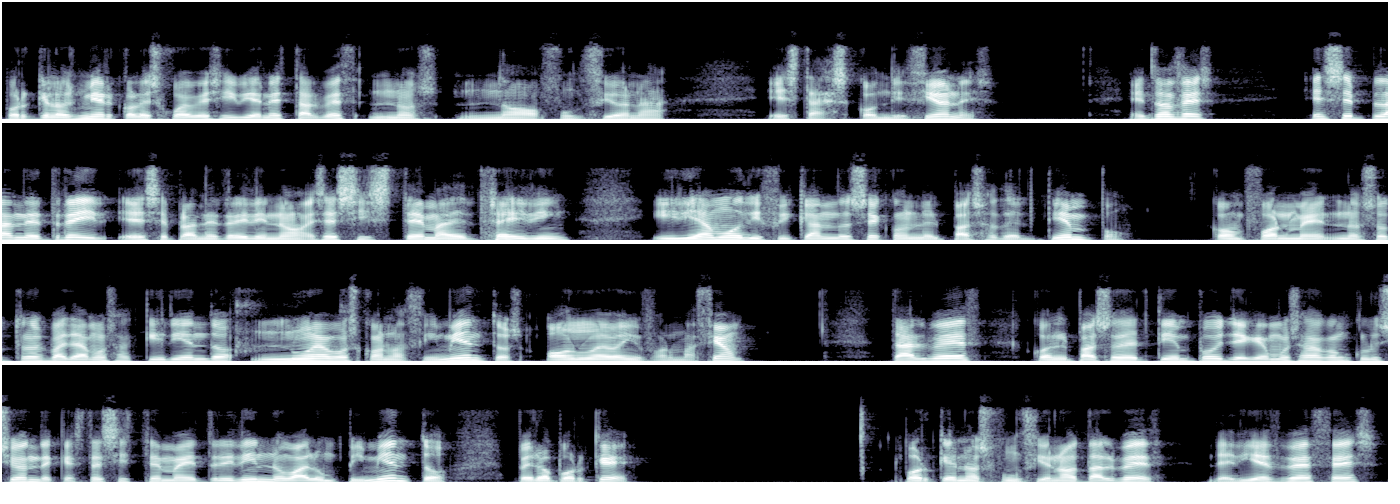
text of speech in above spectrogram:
porque los miércoles, jueves y viernes tal vez no, no funciona estas condiciones. Entonces, ese plan de trade, ese plan de trading, no, ese sistema de trading iría modificándose con el paso del tiempo, conforme nosotros vayamos adquiriendo nuevos conocimientos o nueva información. Tal vez con el paso del tiempo lleguemos a la conclusión de que este sistema de trading no vale un pimiento. ¿Pero por qué? Porque nos funcionó tal vez de 10 veces,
